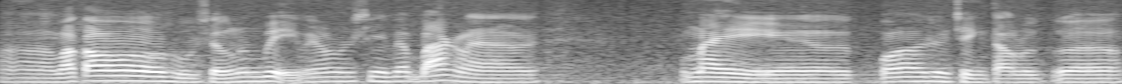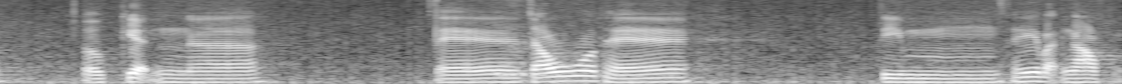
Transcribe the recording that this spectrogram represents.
Ờ, báo cáo thủ trưởng đơn vị với xin phép bác là hôm nay ờ, có chương trình tạo được ờ, điều kiện ờ, để cháu có thể tìm thấy bạn Ngọc.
